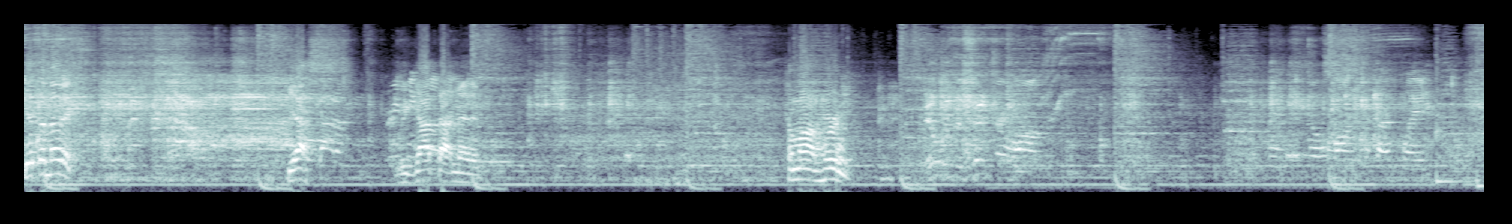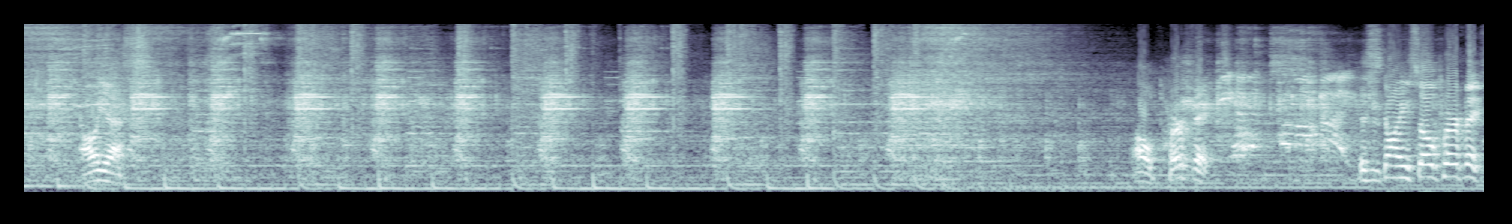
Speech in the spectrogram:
Get the medic. Yes, we got that medic. Come on, hurry. Oh yes. Oh, perfect. This is going so perfect.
